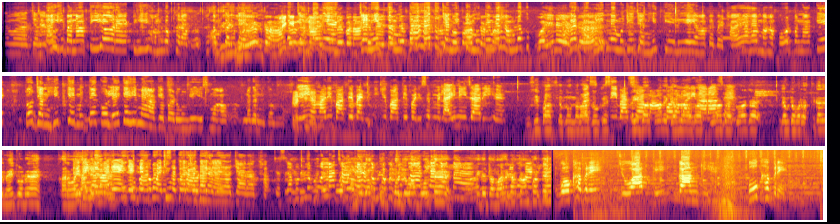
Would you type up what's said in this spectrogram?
जनता ही बनाती है और एक्ट ही हम लोग खराब खत्म करते हैं। जनहित का मुद्दा है तो जनहित के मुद्दे में हम लोग अगर पब्लिक ने मुझे जनहित के लिए यहाँ पे बैठाया है महापौर बना के तो जनहित के मुद्दे को लेके ही मैं आगे बढ़ूँगी इस महा- नगर निगम में। यही हमारी बातें बैठकी की बातें परिषद में लाई नहीं जा रही है। उसी बात से हम लोग नाराज़ हो गए उसी बात से हम लोग हमारी नाराज़ हैं। लोग ज़बरदस्ती करके नहीं जोड़ रहे हैं कार्रवाई। एजेंडे को परिषद में जा रहा था। जब हम लोग बोलना चाहते हैं तो हम जब लोग को जवाब बोलते हैं सीधे दबाने का काम करते हैं। वो खबरें जो आपके काम की है वो खबरें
